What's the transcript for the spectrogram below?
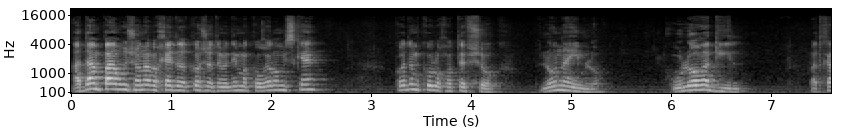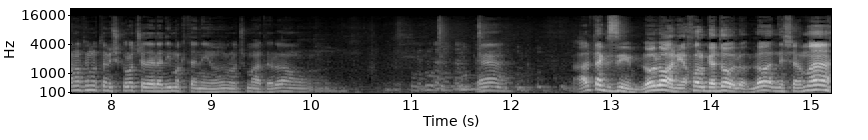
אדם פעם ראשונה בחדר כושר, אתם יודעים מה קורה לו מסכן? קודם כל הוא חוטף שוק. לא נעים לו. הוא לא רגיל. בהתחלה נותנים לו את המשקולות של הילדים הקטנים. אומרים לו, תשמע, אתה לא... כן. אל תגזים. לא, לא, אני יכול גדול. לא, לא נשמה,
